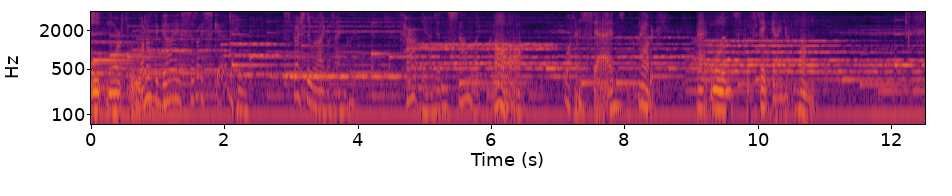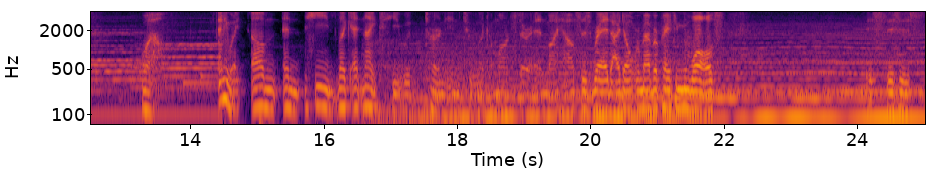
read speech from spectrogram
eat more food. One of the guys said I scared him, especially when I got angry. Apparently I didn't sound like myself. Aw, what that's a sad. Look, that little stick guy got hung. Well, anyway, um, and he, like, at night, he would turn into, like, a monster, and my house is red. I don't remember painting the walls. This, this is...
